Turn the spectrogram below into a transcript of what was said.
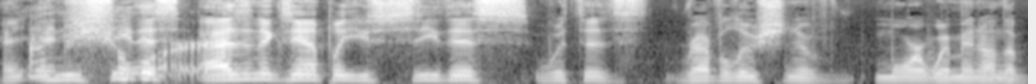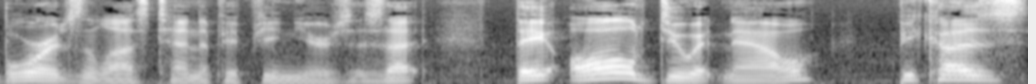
And, and you see this as an example. You see this with this revolution of more women on the boards in the last 10 to 15 years. Is that they all do it now because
